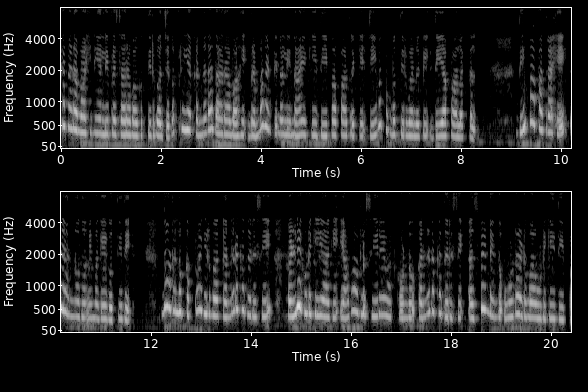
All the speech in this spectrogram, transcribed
ಕನ್ನಡ ವಾಹಿನಿಯಲ್ಲಿ ಪ್ರಸಾರವಾಗುತ್ತಿರುವ ಜನಪ್ರಿಯ ಕನ್ನಡ ಧಾರಾವಾಹಿ ಬ್ರಹ್ಮಗಂಟಿನಲ್ಲಿ ನಾಯಕಿ ದೀಪಾ ಪಾತ್ರಕ್ಕೆ ಜೀವ ತುಂಬುತ್ತಿರುವ ನಟಿ ದಿಯಾ ಪಾಲಕ್ಕಲ್ ದೀಪಾ ಪಾತ್ರ ಹೇಗಿದೆ ಅನ್ನೋದು ನಿಮಗೆ ಗೊತ್ತಿದೆ. ನೋಡಲು ಕಪ್ಪಾಗಿರುವ ಕನ್ನಡಕ ಧರಿಸಿ, ಹಳ್ಳಿ ಹುಡುಗಿಯಾಗಿ ಯಾವಾಗಲೂ ಸೀರೆ ಉಟ್ಕೊಂಡು ಕನ್ನಡಕ ಧರಿಸಿ ಹಸ್ಬೆಂಡ್ ಎಂದು ಓಡಾಡುವ ಹುಡುಗಿ ದೀಪ.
